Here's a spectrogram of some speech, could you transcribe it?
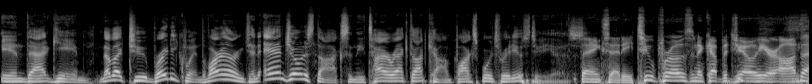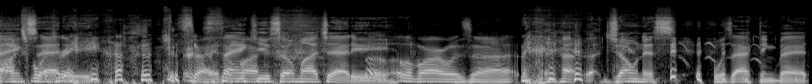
in that game. Now back to Brady Quinn, LeVar Arrington, and Jonas Knox in the TireRack.com Fox Sports Radio studios. Thanks, Eddie. Two pros and a cup of Joe here on Thanks, Fox Sports Eddie. Radio. That's right. Thank LeVar. you so much, Eddie. LeVar was. Uh, Jonas was acting bad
